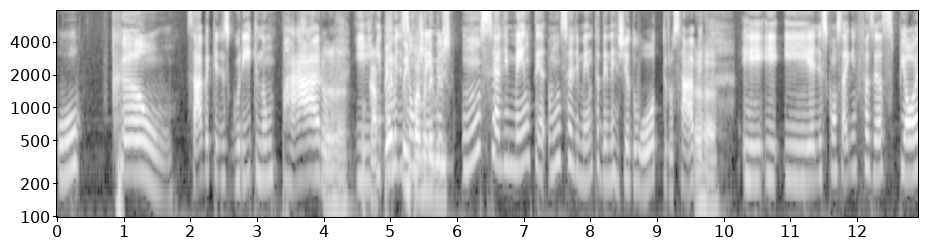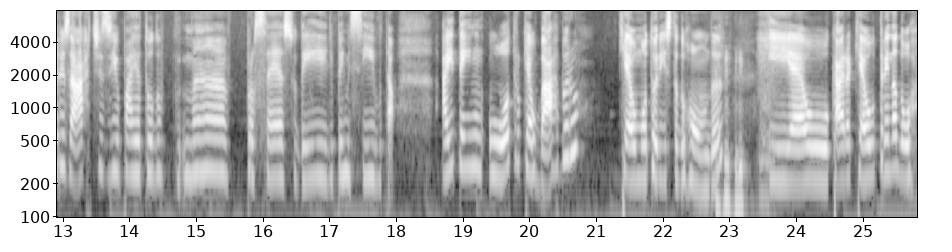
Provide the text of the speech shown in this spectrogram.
o cão. Sabe aqueles guri que não param? Aham. E, e como eles são gêmeos, um se alimenta, um se alimenta da energia do outro, sabe? Aham. E, e, e eles conseguem fazer as piores artes e o pai é todo ah, processo dele, permissivo tal. Aí tem o outro que é o Bárbaro, que é o motorista do Honda, e é o cara que é o treinador.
